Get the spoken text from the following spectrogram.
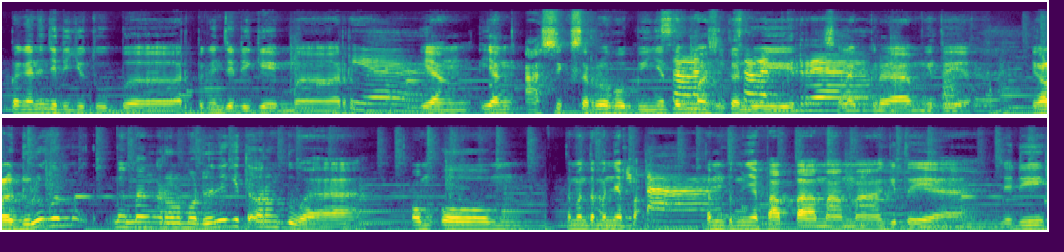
pengennya jadi youtuber, pengen jadi gamer, iya yang yang asik seru hobinya tapi Seleb- menghasilkan duit, selebgram. selebgram gitu ya. Gitu. Ya kalau dulu kan memang role modelnya kita orang tua, om-om, teman-temannya pak, teman-temannya papa, mama gitu ya. Jadi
